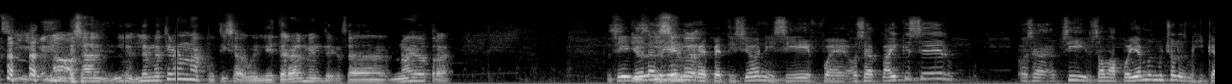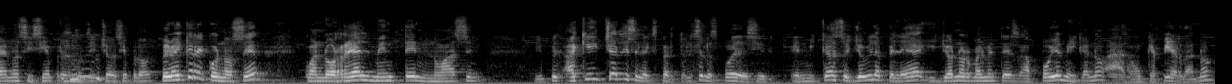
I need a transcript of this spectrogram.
Sí, güey, no, o sea, le, le metieron una putiza, güey, literalmente, o sea, no hay otra. Sí, yo Y- la vi siendo- en repetición y sí fue, o sea, hay que ser, o sea, sí, somos, apoyamos mucho a los mexicanos y siempre lo hemos dicho, siempre lo, pero hay que reconocer cuando realmente no hacen. y pues, aquí Charlie es el experto, él se los puede decir. En mi caso, yo vi la pelea y yo normalmente es apoyo al mexicano, ah, aunque pierda, ¿no?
